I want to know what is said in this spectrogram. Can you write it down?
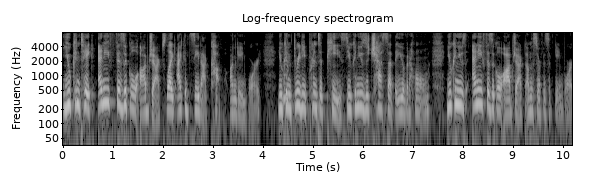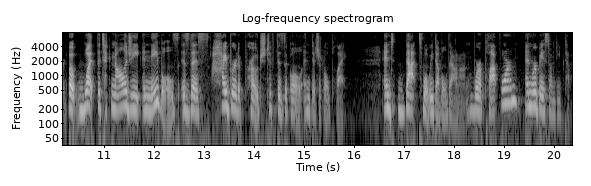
you can take any physical object, like I could see that cup on Gameboard. You can hmm. 3D print a piece. You can use a chess set that you have at home. You can use any physical object on the surface of Gameboard. But what the technology enables is this hybrid approach to physical and digital play. And that's what we double down on. We're a platform and we're based on deep tech.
